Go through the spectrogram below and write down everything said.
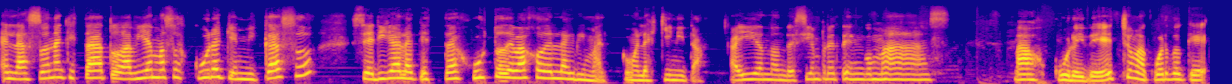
en la zona que está todavía más oscura, que en mi caso sería la que está justo debajo del lagrimal, como en la esquinita. Ahí en donde siempre tengo más, más oscuro. Y de hecho me acuerdo que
